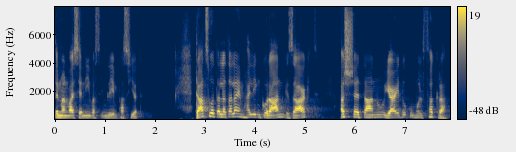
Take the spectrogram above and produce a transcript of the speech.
denn man weiß ja nie, was im Leben passiert. Dazu hat Allah Ta'ala im Heiligen Koran gesagt, Ash-Shaitanu ya'idukumul fakra.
